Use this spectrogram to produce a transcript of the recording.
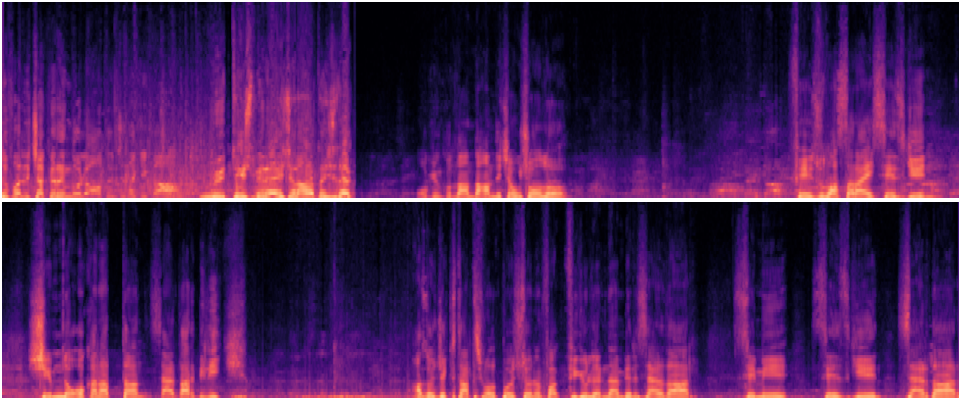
Yusuf Ali Çakır'ın golü 6. dakika. müthiş bir heyecan 6. dakika. O gün kullandı Hamdi Çavuşoğlu. Feyzullah Saray, Sezgin. Şimdi o kanattan Serdar Bilik. Az önceki tartışmalı pozisyonun figürlerinden biri Serdar, Semih, Sezgin, Serdar.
